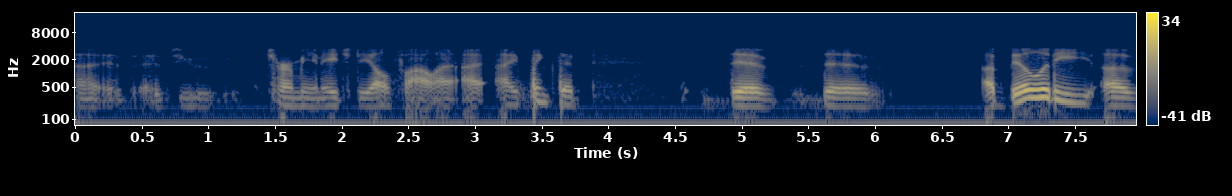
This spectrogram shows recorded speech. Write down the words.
uh, as, as, you term me an HDL file. I, I, think that the the ability of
